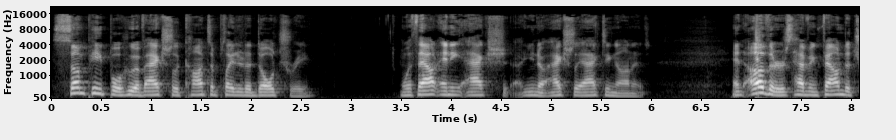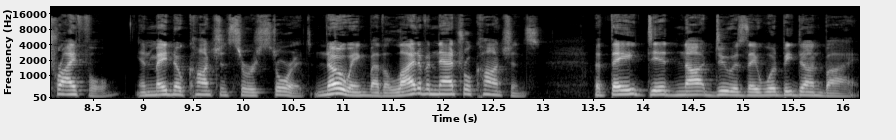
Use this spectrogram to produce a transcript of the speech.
Some people who have actually contemplated adultery without any action, you know, actually acting on it, and others having found a trifle and made no conscience to restore it, knowing by the light of a natural conscience that they did not do as they would be done by.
